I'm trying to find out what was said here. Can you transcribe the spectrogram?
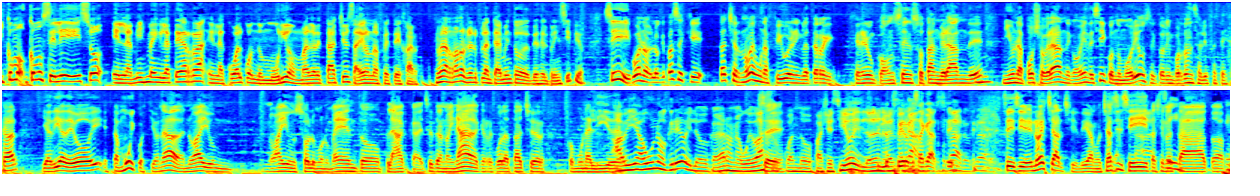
¿Y cómo, cómo se lee eso en la misma Inglaterra en la cual cuando murió Margaret Thatcher salieron a festejar? ¿No era raro ya el planteamiento desde el principio? Sí, bueno, lo que pasa es que Thatcher no es una figura en Inglaterra que genere un consenso tan grande, ni un apoyo grande, como bien decís, cuando murió un sector importante salió a festejar y a día de hoy está muy cuestionada, no hay un no hay un solo monumento, placa, etcétera, no hay nada que recuerda a Thatcher como una líder. Había uno, creo, y lo cagaron a huevazos Sí. cuando falleció y lo deben haber tuvieron que sacado. sacar, sí. Claro, claro. Sí, sí, no es Churchill, digamos. Churchill sí, está lleno de estatuas.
